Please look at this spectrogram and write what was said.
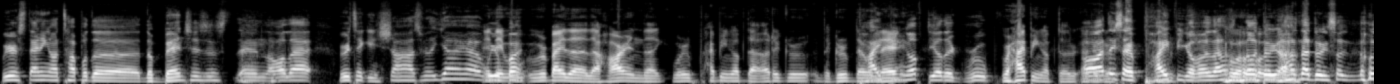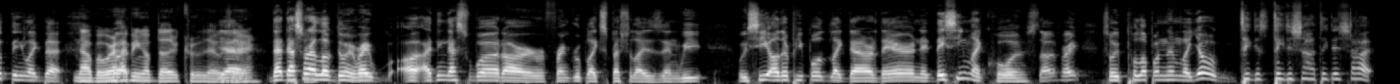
We were standing on top of the the benches and, and all that. We were taking shots. We were like, yeah, yeah. And we were bu- we were by the the heart and like we're hyping up the other group, the group that hyping there. up the other group. We're hyping up the. Other Oh, I think said piping up. I was, I was, no whoa, doing, I was not doing such no thing like that. No, but we're But- hyping up the other crew that was yeah, there. that that's what I love doing. Right, uh, I think that's what our friend group like specializes in. We we see other people like that are there and they, they seem like cool and stuff, right? So we pull up on them like, yo, take this, take this shot, take this shot.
